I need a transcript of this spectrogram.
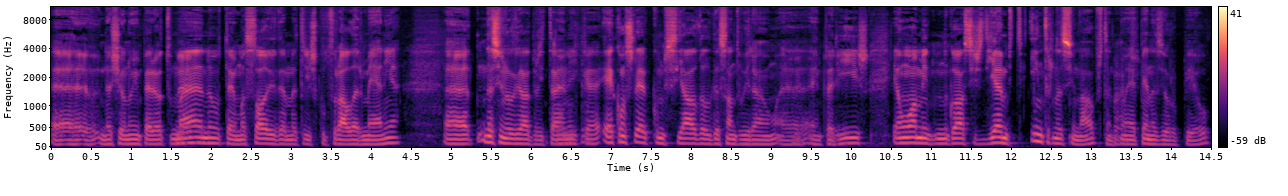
Uh, nasceu no Império Otomano, tem uma sólida matriz cultural arménia, Uh, nacionalidade britânica, é conselheiro comercial da delegação do Irão uh, em Paris, é um homem de negócios de âmbito internacional, portanto não é apenas europeu.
